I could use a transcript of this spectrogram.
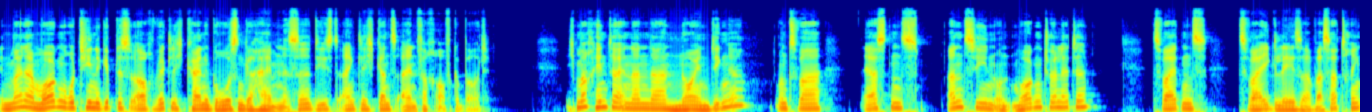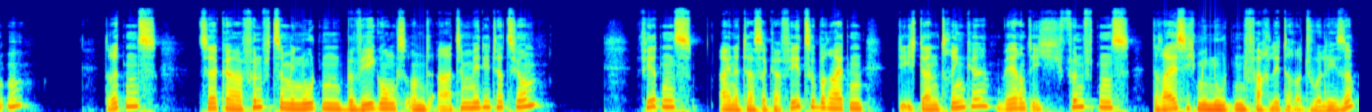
In meiner Morgenroutine gibt es auch wirklich keine großen Geheimnisse, die ist eigentlich ganz einfach aufgebaut. Ich mache hintereinander neun Dinge, und zwar erstens Anziehen und Morgentoilette, zweitens zwei Gläser Wasser trinken, drittens circa 15 Minuten Bewegungs- und Atemmeditation, viertens eine Tasse Kaffee zubereiten, die ich dann trinke, während ich fünftens 30 Minuten Fachliteratur lese,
